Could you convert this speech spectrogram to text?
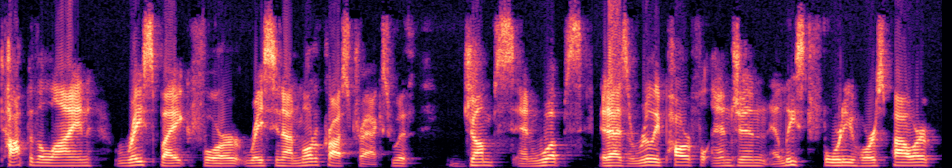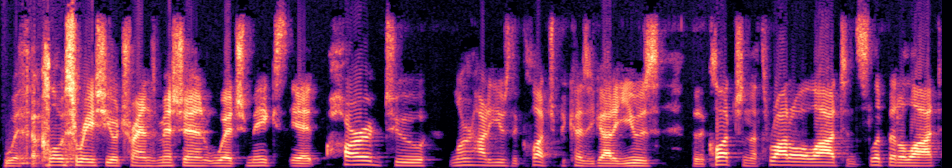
top of the line race bike for racing on motocross tracks with jumps and whoops. It has a really powerful engine, at least 40 horsepower, with a close ratio transmission, which makes it hard to learn how to use the clutch because you got to use the clutch and the throttle a lot and slip it a lot.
